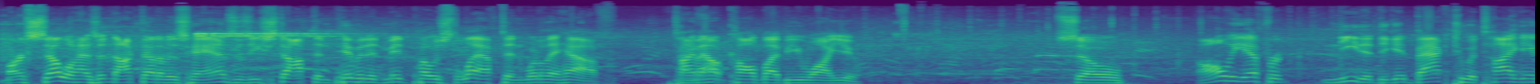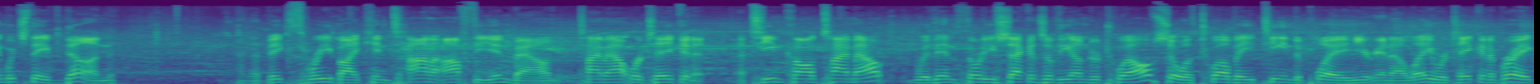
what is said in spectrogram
Barcelo has it knocked out of his hands as he stopped and pivoted mid-post left. And what do they have? Timeout Timeout. called by BYU. So all the effort needed to get back to a tie game, which they've done. And the big three by Quintana off the inbound. Timeout, we're taking it. A team called timeout within 30 seconds of the under 12. So with 12-18 to play here in LA, we're taking a break.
